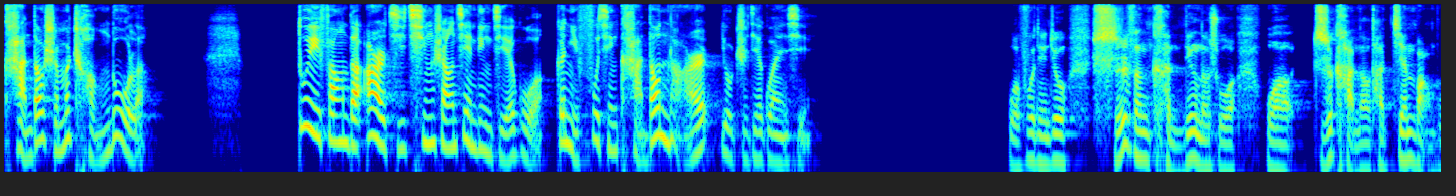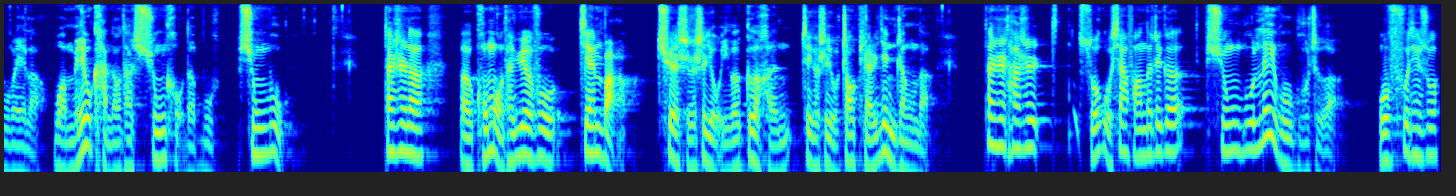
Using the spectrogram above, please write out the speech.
砍到什么程度了？对方的二级轻伤鉴定结果跟你父亲砍到哪儿有直接关系？我父亲就十分肯定的说：“我只砍到他肩膀部位了，我没有砍到他胸口的部胸部。”但是呢，呃，孔某他岳父肩膀确实是有一个割痕，这个是有照片印证的。但是他是锁骨下方的这个胸部肋骨骨折，我父亲说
